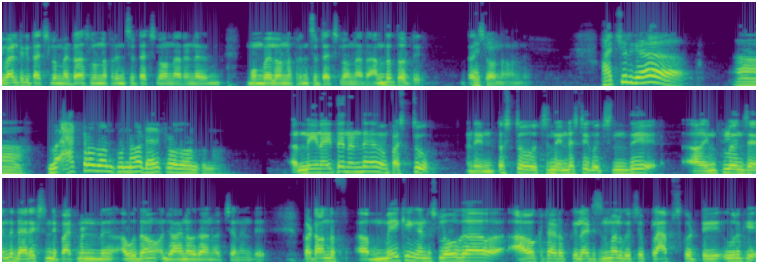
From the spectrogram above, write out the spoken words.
ఇవాళకి టచ్లో మెడ్రాస్లో ఉన్న ఫ్రెండ్స్ టచ్లో ఉన్నారండి ముంబైలో ఉన్న ఫ్రెండ్స్ టచ్లో ఉన్నారు. అందరితోటి టచ్లో ఉన్నామండి. యాక్చువల్గా నువ్వు యాక్టర్ అవుదాం అనుకున్నావు? డైరెక్టర్ అవుదాం అనుకున్నావు? నేనైతేనంటే ఫస్ట్ అంటే ఇంట్రెస్ట్ వచ్చింది ఇండస్ట్రీకి వచ్చింది ఇన్ఫ్లుయెన్స్ అయింది డైరెక్షన్ డిపార్ట్మెంట్ అవుదాం జాయిన్ అవుదాం అని వచ్చానండి. బట్ ఆన్ ద మేకింగ్ అంటే స్లోగా ఆవకటాడుకు ఇలాంటి సినిమాలకు వచ్చి క్లాప్స్ కొట్టి ఊరికి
